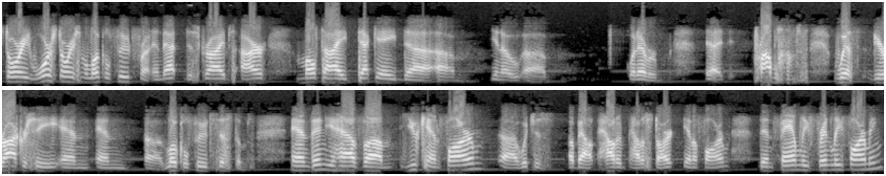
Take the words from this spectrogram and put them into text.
story, war stories from the local food front, and that describes our multi-decade, uh, um, you know, uh, whatever uh, problems with bureaucracy and and uh, local food systems. And then you have um, You Can Farm, uh, which is about how to how to start in a farm. Then family friendly farming,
